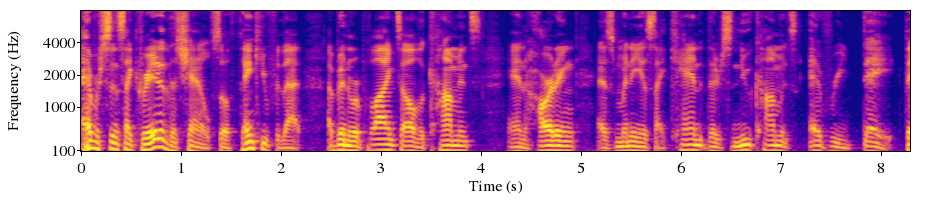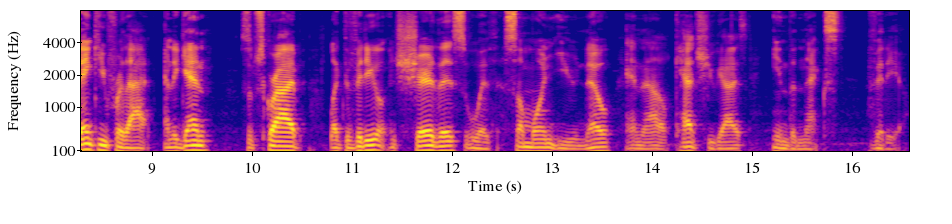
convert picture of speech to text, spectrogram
ever since I created the channel. So thank you for that. I've been replying to all the comments and hearting as many as I can. There's new comments every day. Thank you for that. And again, subscribe, like the video, and share this with someone you know. And I'll catch you guys in the next video.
